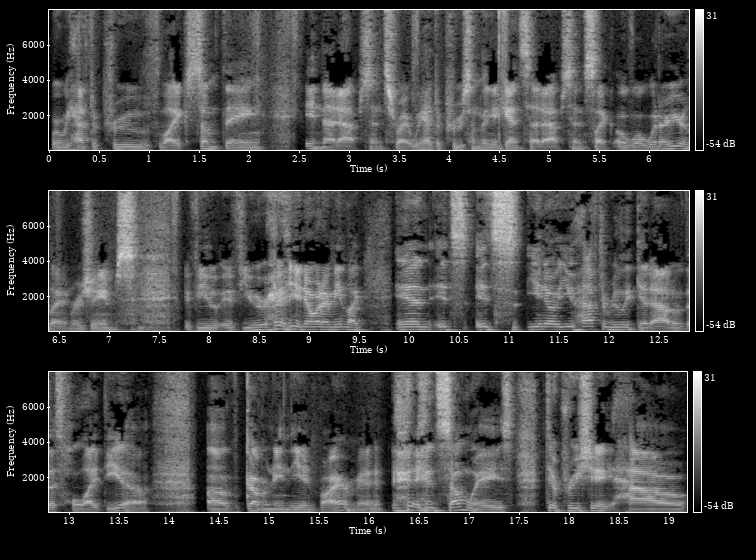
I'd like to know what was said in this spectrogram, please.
where we have to prove like something in that absence, right? We have to prove something against that absence. Like, oh well, what are your land regimes? If you if you you know what I mean? Like, and it's it's you know you have to really get out of this whole idea of governing the environment in some ways to appreciate how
